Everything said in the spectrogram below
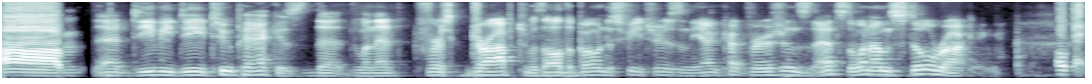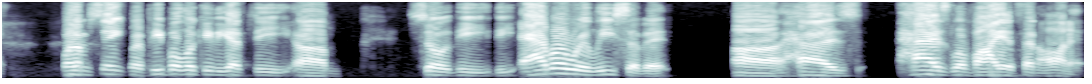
Um, That DVD two pack is that when that first dropped with all the bonus features and the uncut versions. That's the one I'm still rocking. okay, but I'm saying, but people looking to get the, um, so the the Arrow release of it uh, has has Leviathan on it,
